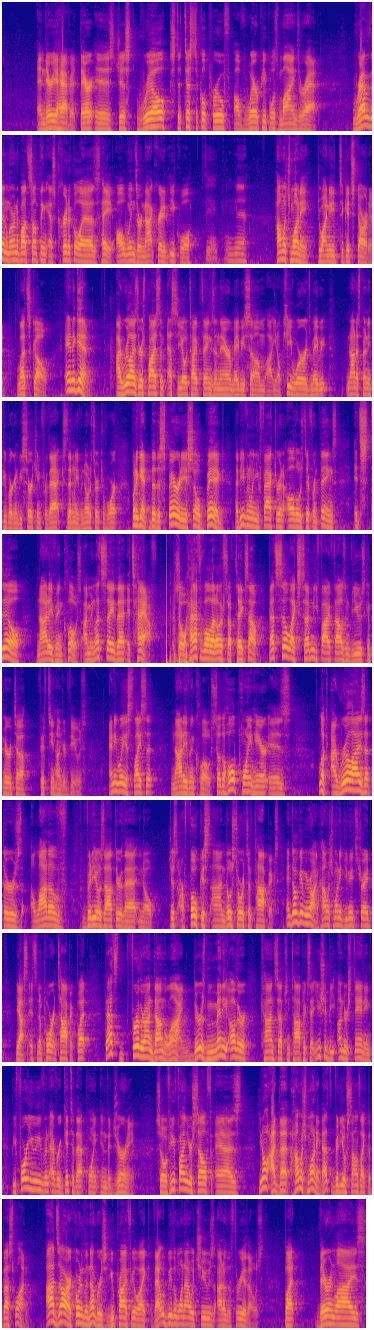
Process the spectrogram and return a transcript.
And there you have it. There is just real statistical proof of where people's minds are at. Rather than learn about something as critical as, hey, all wins are not created equal, nah. how much money do I need to get started? Let's go. And again, I realize there's probably some SEO type things in there, maybe some uh, you know keywords, maybe not as many people are going to be searching for that because they don't even know to search for it. But again, the disparity is so big that even when you factor in all those different things, it's still not even close. I mean, let's say that it's half. So half of all that other stuff takes out. That's still like 75,000 views compared to 1,500 views. Any way you slice it, not even close. So the whole point here is, look, I realize that there's a lot of videos out there that, you know, just are focused on those sorts of topics. And don't get me wrong, how much money do you need to trade? Yes, it's an important topic, but that's further on down the line. There's many other concepts and topics that you should be understanding before you even ever get to that point in the journey. So if you find yourself as, you know, I, that how much money? That video sounds like the best one. Odds are, according to the numbers, you probably feel like that would be the one I would choose out of the three of those. But therein lies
